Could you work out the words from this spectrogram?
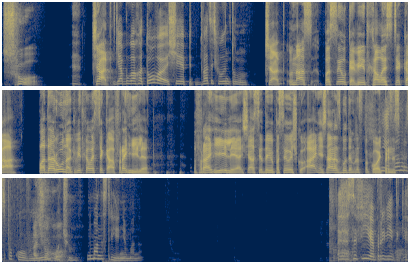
Що? Чат, Я була готова ще під 20 хвилин тому. чат, у нас посилка від холостяка. Подарунок від холостяка, Фрагіля. Фрагілія. Зараз я даю посилочку Ані, зараз будемо розпаковувати. Ні, Принес... сам розпаковую. А я чого? не хочу. Нема настроєння в мене. Е, Софія, привітки.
